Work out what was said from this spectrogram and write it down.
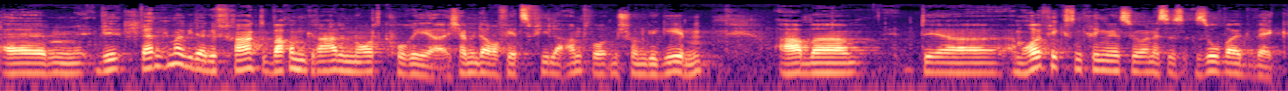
Ähm, wir werden immer wieder gefragt, warum gerade Nordkorea? Ich habe mir darauf jetzt viele Antworten schon gegeben, aber der, am häufigsten kriegen wir jetzt hören, es ist so weit weg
